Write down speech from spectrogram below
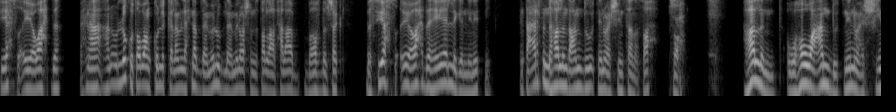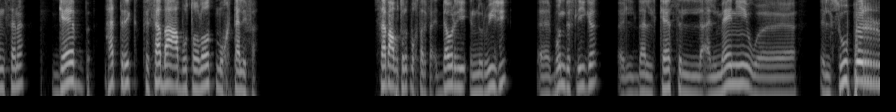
في إحصائية واحدة إحنا هنقول لكم طبعا كل الكلام اللي إحنا بنعمله بنعمله عشان نطلع الحلقة بأفضل شكل. بس في إحصائية واحدة هي اللي جننتني. أنت عارف إن هالاند عنده 22 سنة صح؟ صح. هالاند وهو عنده 22 سنة جاب هاتريك في سبع بطولات مختلفة. سبع بطولات مختلفة الدوري النرويجي آه، البوندسليجا ال- ده الكاس الألماني والسوبر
